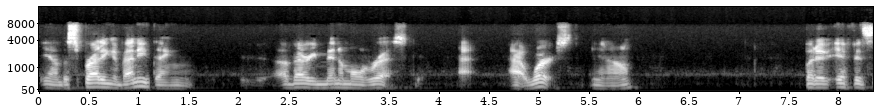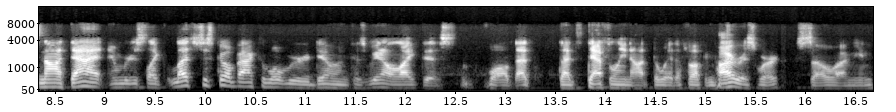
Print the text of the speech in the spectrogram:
you know, the spreading of anything a very minimal risk at, at worst, you know. But if, if it's not that, and we're just like, let's just go back to what we were doing because we don't like this. Well, that that's definitely not the way the fucking virus works. So I mean,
